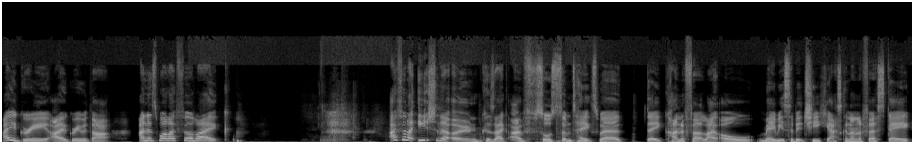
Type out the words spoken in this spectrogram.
I agree. I agree with that. And as well, I feel like I feel like each to their own because like I've saw some takes where they kind of felt like oh maybe it's a bit cheeky asking on a first date.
